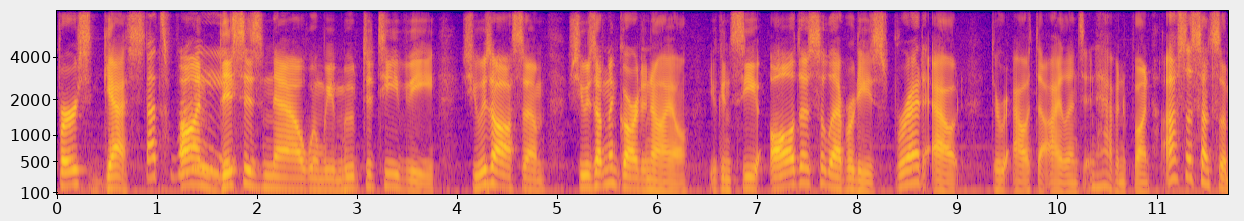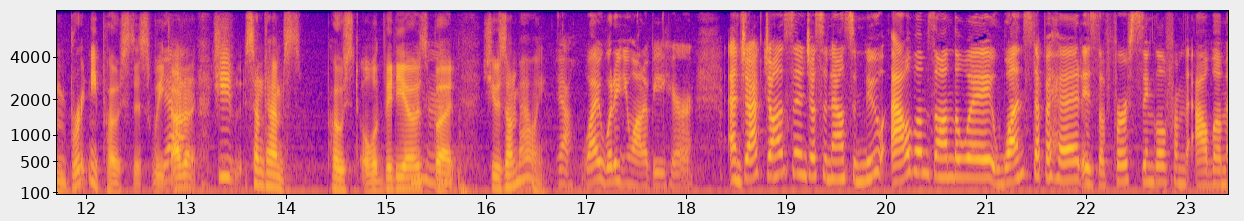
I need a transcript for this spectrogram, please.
first guest That's on. This Is Now when we moved to TV. She was awesome. She was on the Garden Isle. You can see all the celebrities spread out throughout the islands and having fun. I also saw some Britney posts this week. I Yeah. don't. She sometimes posts old videos, Mhm. but she was on Maui. Yeah, why wouldn't you want to be here? And Jack Johnson just announced a new album's on the way. One Step Ahead is the first single from the album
